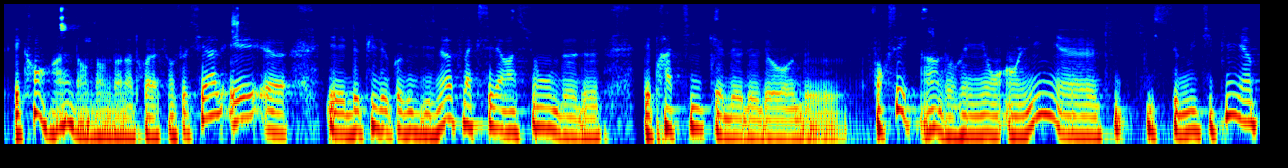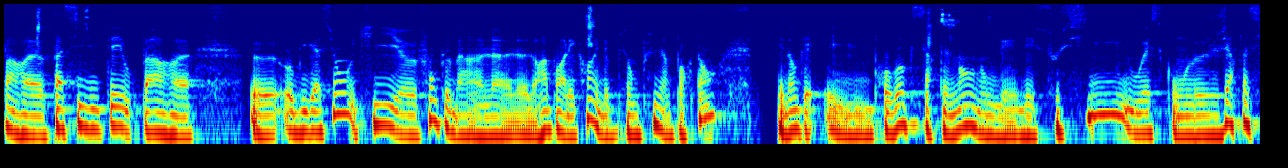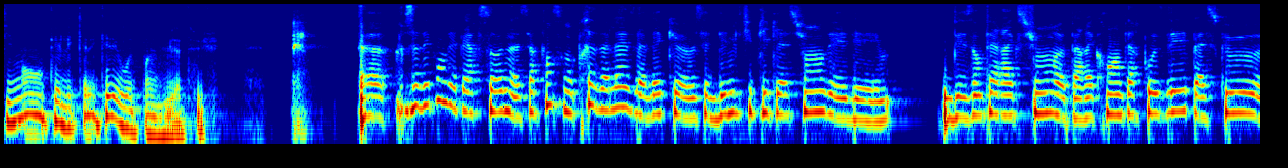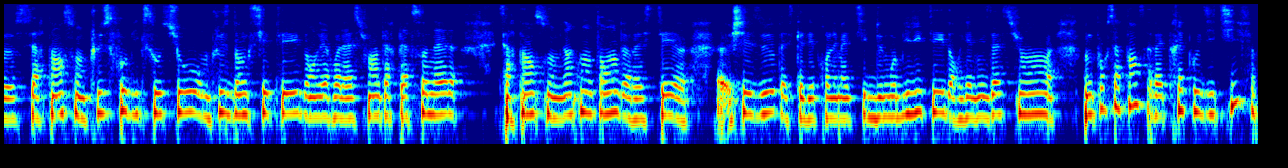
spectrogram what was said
l'écran hein, dans, notre relation sociale et, euh, depuis le Covid-19, l'accélération de, de, des pratiques forcées hein, de réunions en ligne euh, qui, se multiplient hein, par facilité ou par euh, euh, obligation qui font que ben, le, rapport à l'écran est de plus en plus important et donc, il provoque certainement donc, des, soucis ou est-ce qu'on le gère facilement? Quel est, votre point de vue là-dessus? Euh, Ça dépend des personnes. Certains sont très à l'aise avec euh, cette démultiplication des, des interactions euh, par écran interposé parce que euh, certains sont plus phobiques sociaux, ont plus d'anxiété dans les relations interpersonnelles. Certains sont bien contents de rester euh, chez eux parce qu'il y a des problématiques de mobilité, d'organisation. Donc pour certains, ça va être très positif.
